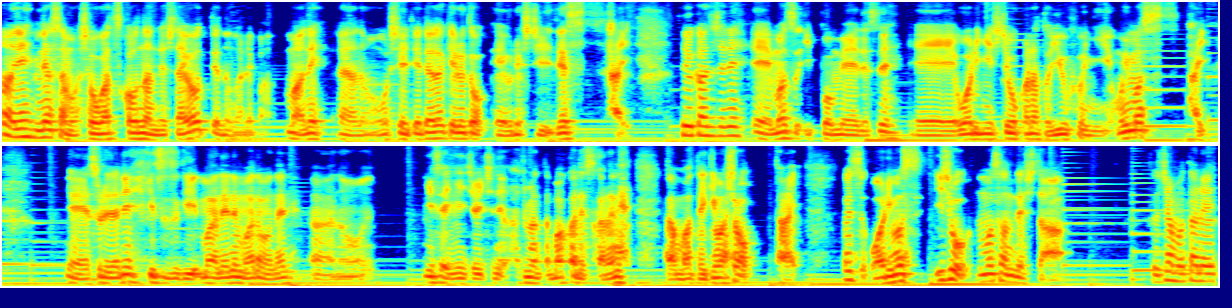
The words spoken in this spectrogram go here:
まあね、皆さんも正月こんなんでしたよっていうのがあれば、まあね、あの、教えていただけると、えー、嬉しいです。はい。という感じでね、えー、まず1本目ですね、えー、終わりにしようかなというふうに思います。はい。えー、それではね、引き続き、まあね、まだまだね、あの、2021年始まったばっかですからね、頑張っていきましょう。はい。とりあえず終わります。以上、沼さんでした。それじゃあまたね。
